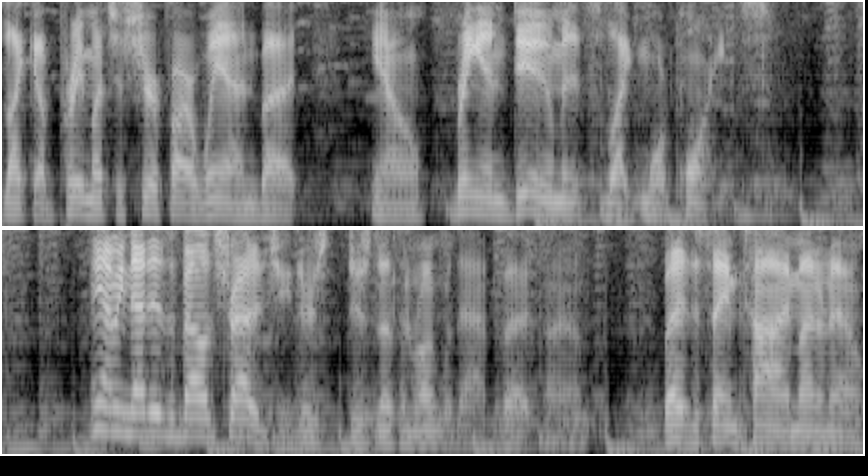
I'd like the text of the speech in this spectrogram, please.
like a pretty much a surefire win, but you know, bring in Doom and it's like more points. Yeah, I mean that is a valid strategy. There's there's nothing wrong with that, but uh, but at the same time, I don't know.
